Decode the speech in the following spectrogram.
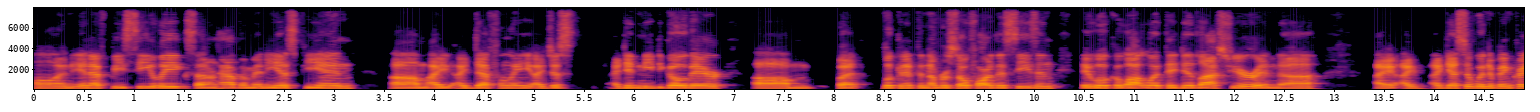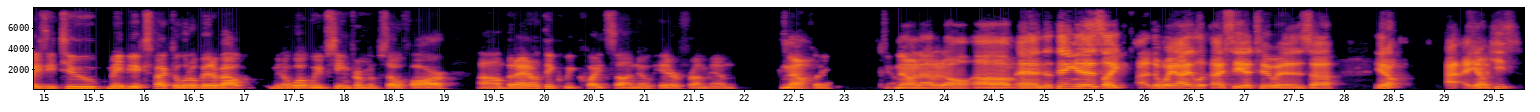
on NFBC leagues. I don't have them in ESPN. Um, I, I, definitely, I just, I didn't need to go there. Um, but looking at the numbers so far this season, they look a lot what they did last year. And uh, I, I, I, guess it wouldn't have been crazy to maybe expect a little bit about you know what we've seen from him so far. Um, but I don't think we quite saw no hitter from him. Exactly. No. Yeah. No, not at all. Um, and the thing is, like the way I I see it too is, uh, you know, I, you know, he's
